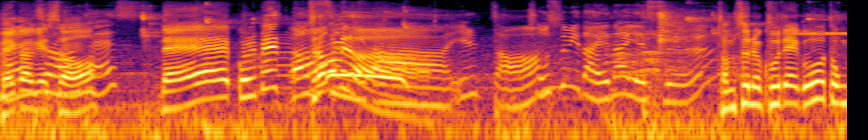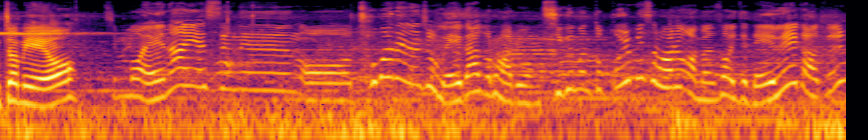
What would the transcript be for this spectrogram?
매각에서. 자연스러운 패스. 네, 골밑 아, 들어갑니다. 1점. 좋습니다 NIS. 점수는 9대 9 동점이에요. 지금 뭐 NIS는 어, 초반에는 좀 외곽을 활용, 지금은 또 골밑을 활용하면서 이제 내외곽을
